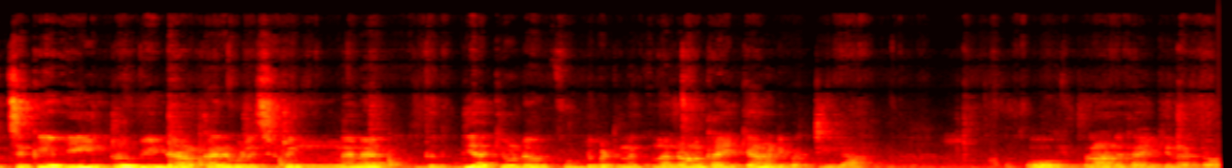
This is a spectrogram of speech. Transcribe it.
ഉച്ചയ്ക്ക് ഈ ഇന്റർവ്യൂവിന്റെ ആൾക്കാരെ വിളിച്ചിട്ട് ഇങ്ങനെ ധൃതിയാക്കിയോണ്ട് ഫുഡ് പെട്ടെന്ന് നല്ലോണം കഴിക്കാൻ വേണ്ടി പറ്റിയില്ല. അപ്പോൾ ഇപ്പോഴാണ് കഴിക്കുന്നത് കേട്ടോ.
